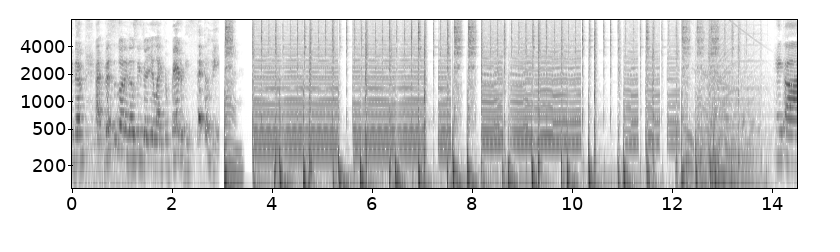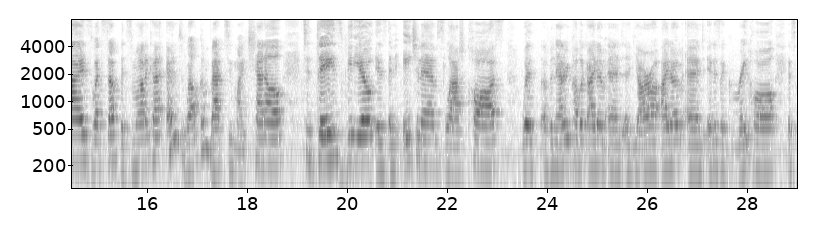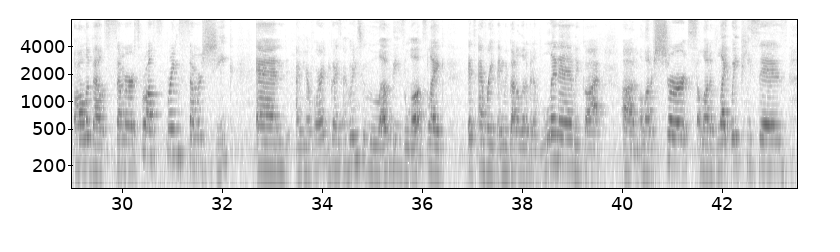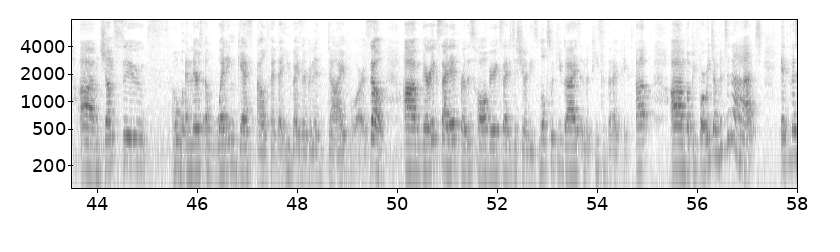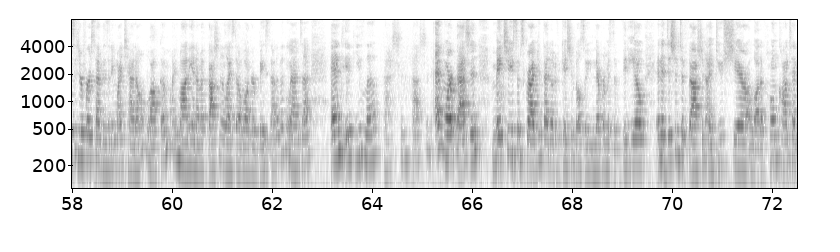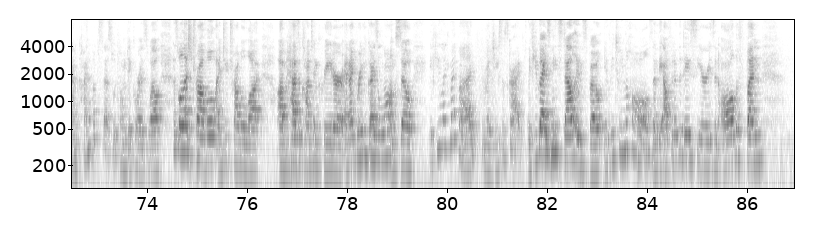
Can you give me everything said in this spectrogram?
see them. And this is one of those things where you're like, prepare to be sick of me. Hey guys, what's up? It's Monica and welcome back to my channel. Today's video is an H&M slash COS with a Banana Republic item and a Yara item and it is a great haul. It's all about summer, spring summer chic and I'm here for it. You guys are going to love these looks. Like it's everything. We've got a little bit of linen, we've got um, a lot of shirts, a lot of lightweight pieces, um, jumpsuits. Oh, and there's a wedding guest outfit that you guys are gonna die for. So, um, very excited for this haul. Very excited to share these looks with you guys and the pieces that I picked up. Um, but before we jump into that, if this is your first time visiting my channel, welcome. I'm Moni and I'm a fashion and lifestyle blogger based out of Atlanta. And if you love fashion, fashion, and more fashion, make sure you subscribe, hit that notification bell so you never miss a video. In addition to fashion, I do share a lot of home content. I'm kind of obsessed with home decor as well, as well as travel. I do travel a lot um, as a content creator, and I bring you guys along. So if you like my vibe, make sure you subscribe. If you guys need style inspo in between the hauls and the outfit of the day series and all the fun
